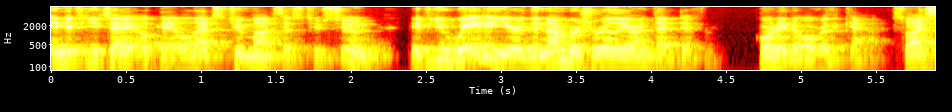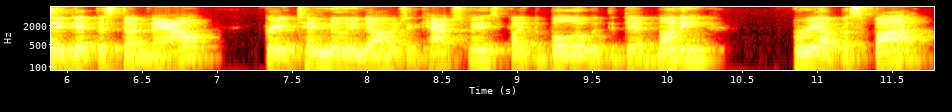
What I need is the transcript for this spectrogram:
And if you say, okay, well, that's too much, that's too soon. If you wait a year, the numbers really aren't that different according to over the cap. So I say, get this done now, create $10 million in cap space, bite the bullet with the dead money, free up a spot,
